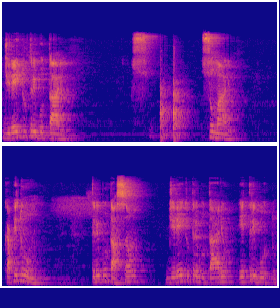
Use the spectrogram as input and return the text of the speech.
Direito tributário. Sumário. Capítulo 1. Tributação, direito tributário e tributo.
